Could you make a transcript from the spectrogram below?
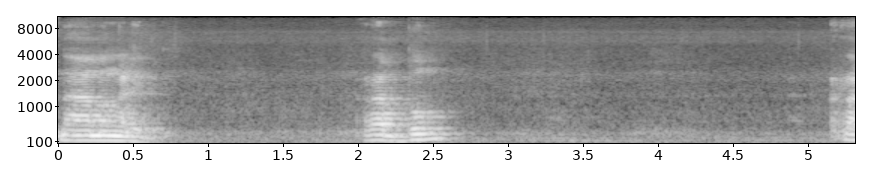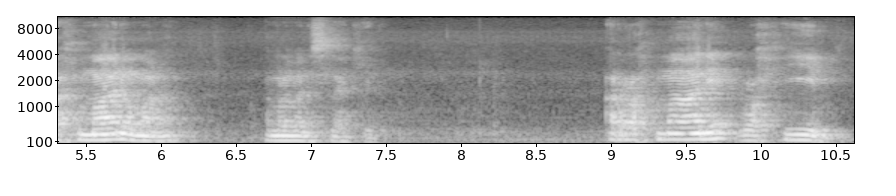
നാമങ്ങളിൽ റബ്ബും റഹ്മാനുമാണ് നമ്മൾ മനസ്സിലാക്കിയത്. റഹ്മാൻ റഹീം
